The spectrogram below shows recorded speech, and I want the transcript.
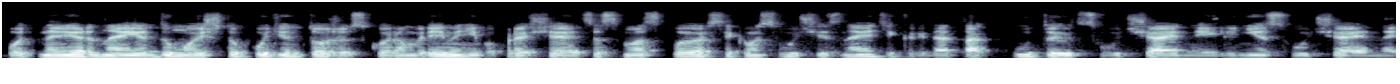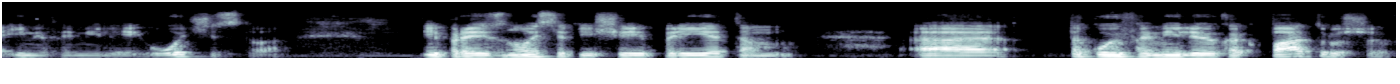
Вот, наверное, я думаю, что Путин тоже в скором времени попрощается с Москвой. Во всяком случае, знаете, когда так путают случайно или не случайно имя, фамилия и отчество, и произносят еще и при этом э, такую фамилию, как Патрушев,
